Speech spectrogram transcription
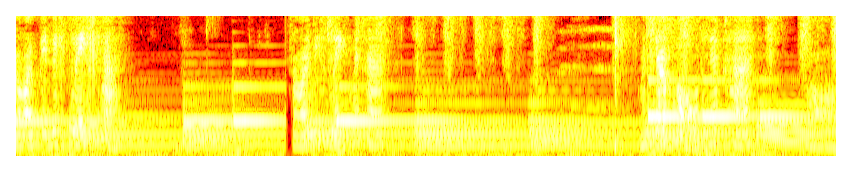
ซอยเป็นเล็กๆค่ะ ซอยเล็กๆนะคะ มันจะหอมนะคะ หอม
